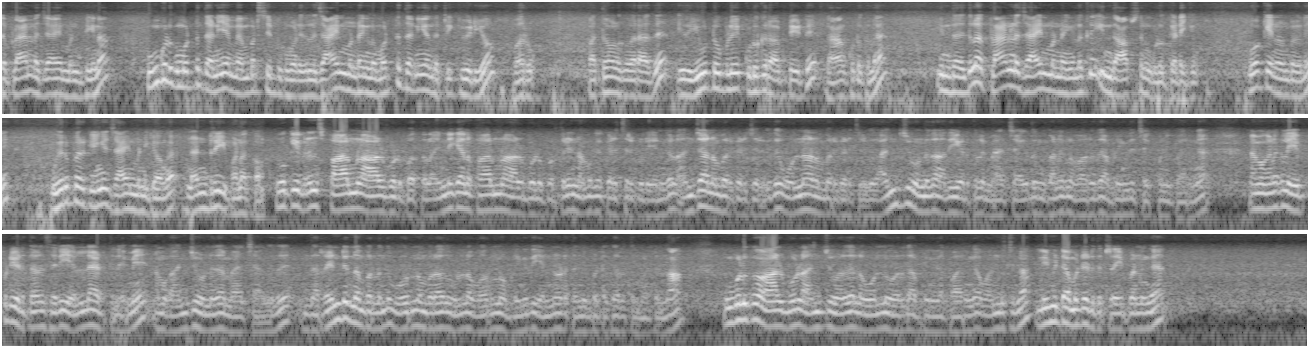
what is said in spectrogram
இந்த பிளானில் ஜாயின் பண்ணிட்டீங்கன்னா உங்களுக்கு மட்டும் தனியாக மெம்பர்ஷிப்புக்கு மட்டும் இதில் ஜாயின் பண்ணுறவங்களுக்கு மட்டும் தனியாக அந்த ட்ரிக் வீடியோ வரும். மற்றவங்களுக்கு வராது. இது யூடியூப்லேயே கொடுக்குற அப்டேட்டு நான் கொடுக்கல. இந்த இதில் பிளானில் ஜாயின் பண்ணவங்களுக்கு இந்த ஆப்ஷன் உங்களுக்கு கிடைக்கும். ஓகே நண்பர்களே விருப்பம் இருக்கீங்க ஜாயின் பண்ணிக்கோங்க. நன்றி வணக்கம். Okay friends formula all board பார்த்தலாம் இன்றைக்கான ஃபார்முலா ஆல் போர்டு பொறுத்தவரையும் நமக்கு கிடைச்சிருக்கக்கூடிய எண்கள் அஞ்சாம் நம்பர் கிடைச்சிருக்குது ஒன்றாம் நம்பர் கிடைச்சிருக்குது. அஞ்சு ஒன்று தான் அதிக இடத்துல மேட்ச் ஆகுது. உங்கள் கணக்கில் வருது அப்படிங்கிறத செக் பண்ணி பாருங்கள் நம்ம கணக்கில் எப்படி எடுத்தாலும் சரி எல்லா இடத்துலையுமே நமக்கு அஞ்சு ஒன்று தான் மேட்ச் ஆகுது. இந்த ரெண்டு நம்பர்லேருந்து ஒரு நம்பராவது உள்ளே வரணும் அப்படிங்கிறது என்னோட தனிப்பட்ட கருத்து மட்டும்தான். உங்களுக்கும் ஆல் போல் அஞ்சு வருது இல்லை ஒன்று வருது அப்படிங்கிறத பாருங்கள் வந்துச்சுன்னா லிமிட்டாக மட்டும் எடுத்து ட்ரை பண்ணுங்கள்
